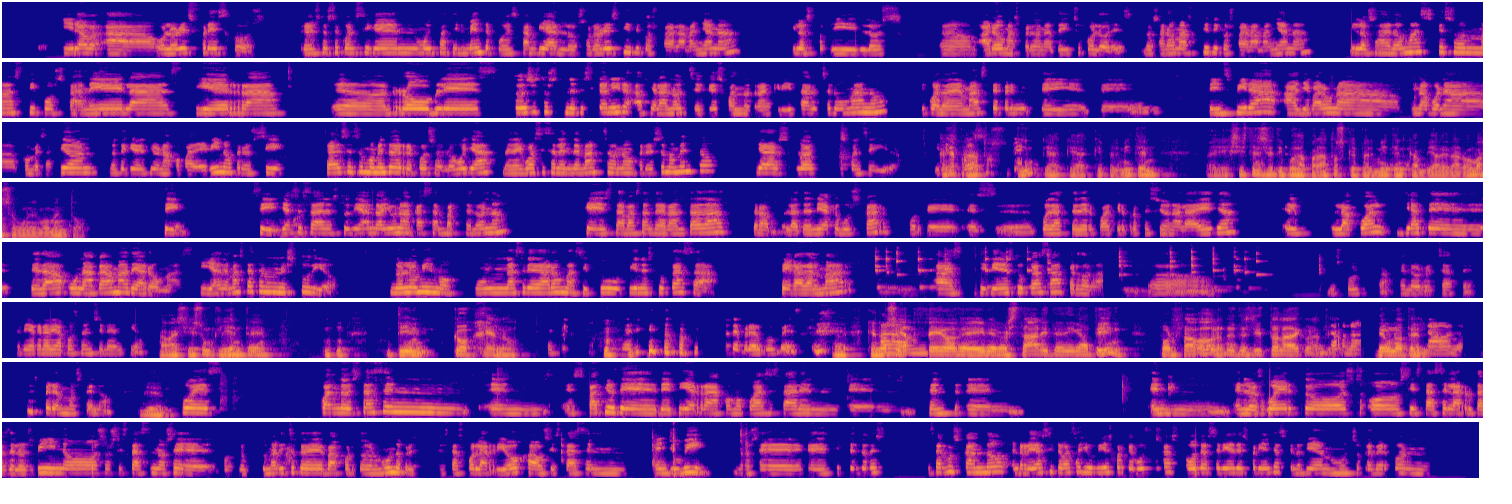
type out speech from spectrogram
ir a, olores frescos. Pero esto se consiguen muy fácilmente. Puedes cambiar los olores cítricos para la mañana y los, y los em, aromas, perdona, te he dicho colores, los aromas cítricos para la mañana y los aromas que son más tipos canelas, tierra, eh, robles, todos estos necesitan ir hacia la noche, que es cuando tranquiliza al ser humano y cuando además te, te, te, inspira a llevar una, una, buena conversación. No te quiero decir una copa de vino, pero sí, sabes, es un momento de reposo. Luego ya me da igual si salen de marcha o no, pero ese momento ya lo has, conseguido. ¿Hay aparatos que, que permiten eh, ¿Existen ese tipo de aparatos que permiten cambiar el aroma según el momento? Sí, sí, ya se están estudiando. Hay una casa en Barcelona que está bastante adelantada, la tendría que buscar porque es, eh, puede acceder cualquier profesional a ella, la cual ya te, te, da una gama de aromas y además te hacen un estudio. No es lo mismo una serie de aromas si tú tienes tu casa pegada al mar, a si tienes tu casa, perdona, uh, disculpa, que lo rechace. Creía que lo había puesto en silencio. A ver, si es un cliente, Tim, cógelo. no te preocupes. Que no sea CEO de Iberostar y te diga, Tim, por favor, necesito la decoración de un hotel. No, no, esperemos que no. Bien. Pues cuando estás en, espacios de, tierra, como puedas estar en, en, en, los huertos, o si estás en las rutas de los vinos, o si estás, no sé, porque tú me has dicho que va por todo el mundo, pero si estás por La Rioja o si estás en, en no sé qué decirte. Entonces, estás buscando, en realidad si te vas a Llubí es porque buscas otra serie de experiencias que no tienen mucho que ver con,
